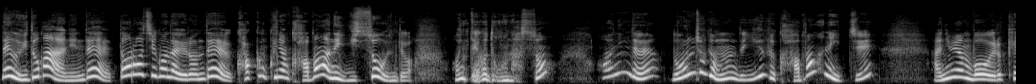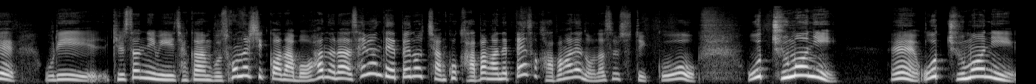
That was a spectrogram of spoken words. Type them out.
내 의도가 아닌데 떨어지거나 이런데 가끔 그냥 가방 안에 있어. 그래서 내가 아니 내가 넣어놨어? 아닌데? 넣은 적이 없는데 이게 왜 가방 안에 있지? 아니면 뭐 이렇게 우리 길서님이 잠깐 뭐 손을 씻거나 뭐 하느라 세면대에 빼놓지 않고 가방 안에 빼서 가방 안에 넣어놨을 수도 있고 옷 주머니 예, 옷 주머니,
